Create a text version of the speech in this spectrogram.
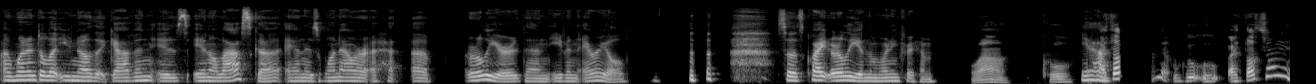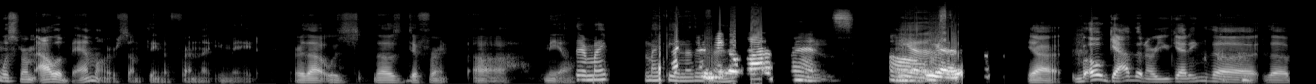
I wanted to let you know that Gavin is in Alaska and is one hour ahe- uh, earlier than even Ariel. so it's quite early in the morning for him. Wow, cool. Yeah. I thought who, who I thought someone was from Alabama or something. A friend that you made, or that was that was different. Uh, Mia. There might might be another I make a lot of friends. Um, Yes. Yeah. Oh, Gavin, are you getting the the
